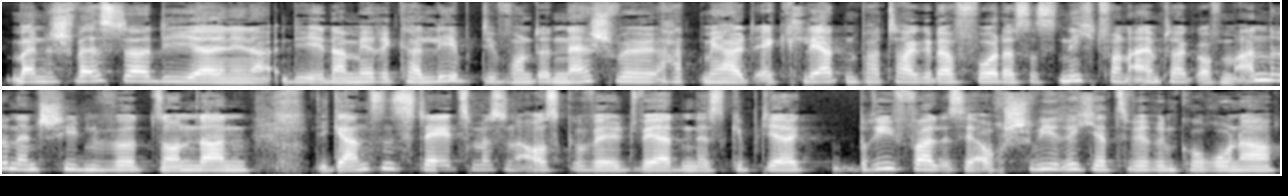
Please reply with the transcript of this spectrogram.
Meine Schwester, die ja in, die in Amerika lebt, die wohnt in Nashville, hat mir halt erklärt ein paar Tage davor, dass es nicht von einem Tag auf den anderen entschieden wird, sondern die ganzen States müssen ausgewählt werden. Es gibt ja Briefwahl, ist ja auch schwierig jetzt während Corona,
